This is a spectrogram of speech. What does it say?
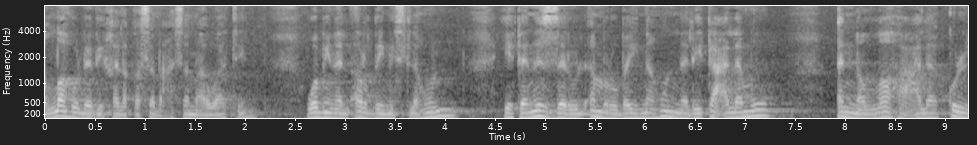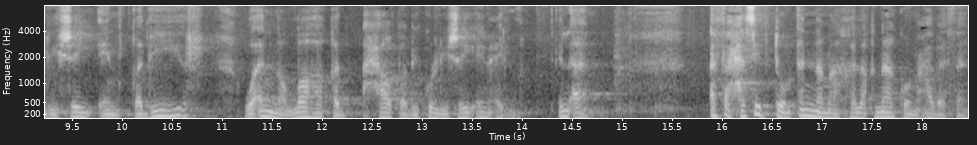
الله الذي خلق سبع سماوات ومن الأرض مثلهن يتنزل الأمر بينهن لتعلموا أن الله على كل شيء قدير وأن الله قد أحاط بكل شيء علما الآن أفحسبتم أنما خلقناكم عبثا؟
